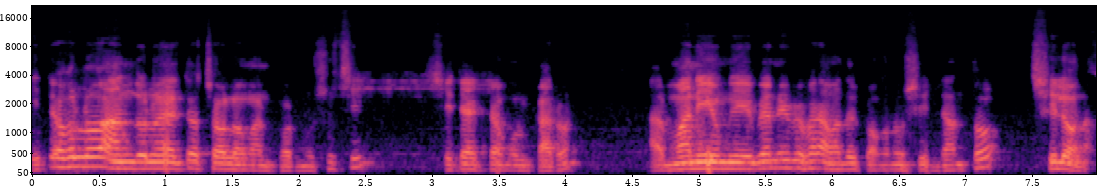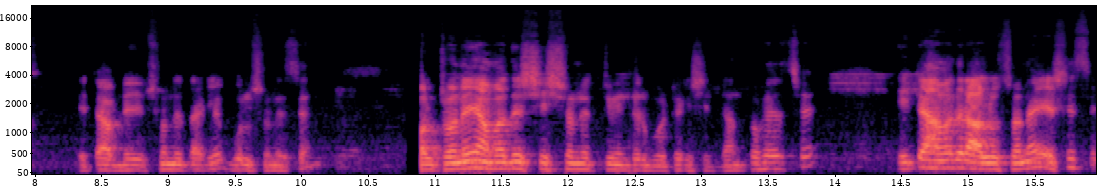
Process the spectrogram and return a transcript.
এটা হলো আন্দোলনের একটা চলমান কর্মসূচি, সেটা একটা মূল কারণ। আর মানিয়ে ইভেনের ব্যাপারে আমাদের কখনো সিদ্ধান্ত ছিল না। এটা আপনি শুনে থাকলে ভুল শুনেছেন। পল্টনে আমাদের শীর্ষ নেতৃবৃন্দের বৈঠকে সিদ্ধান্ত হয়েছে। এটা আমাদের আলোচনায় এসেছে।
